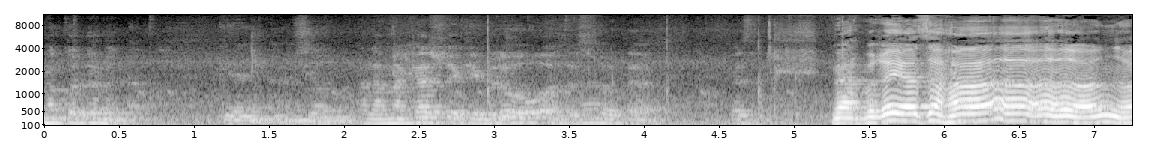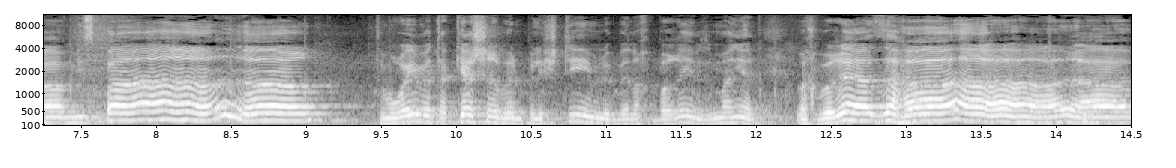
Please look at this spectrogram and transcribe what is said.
פעם הקודמת. על המכה שקיבלו, אז עשו את ה... ועכברי הזהב מספר אתם רואים את הקשר בין פלישתים לבין עכברים, זה מעניין. ועכברי הזהב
